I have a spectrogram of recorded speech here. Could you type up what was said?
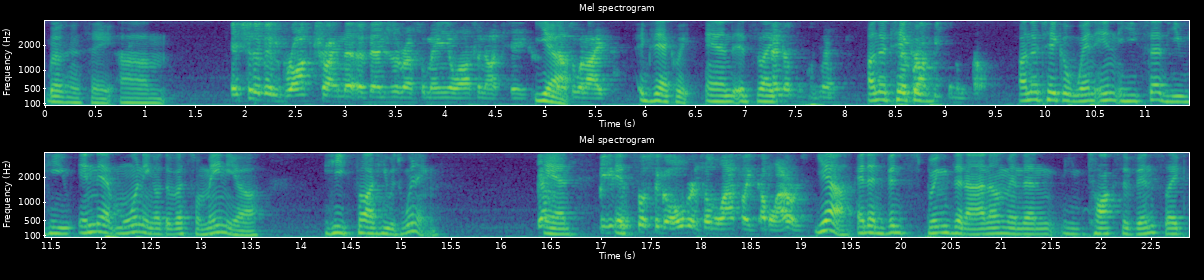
what I was gonna say. Um, It should have been Brock trying to avenge the WrestleMania loss and not Taker. Yeah. that's what I exactly, and it's like. And Undertaker. Brock beats him himself. Undertaker went in. He said he he in that morning of the WrestleMania, he thought he was winning, Yeah, and because it's- it's supposed to go over until the last like couple hours. yeah, and then Vince springs it on him, and then he talks to Vince like,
